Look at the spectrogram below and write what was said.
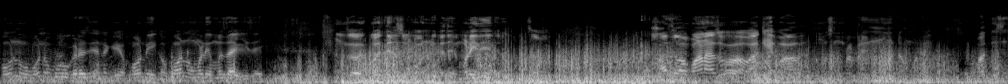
ફોનું ફોનું બહુ કરે છે ને કે ફોન ફોન મળી મજા આવી જાય. બધે છે ફોન બધે મળી જાય જો હા, જો પાણા જો, વાગે આવે શું પેપર મોટા મોટા. વાગે છે.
